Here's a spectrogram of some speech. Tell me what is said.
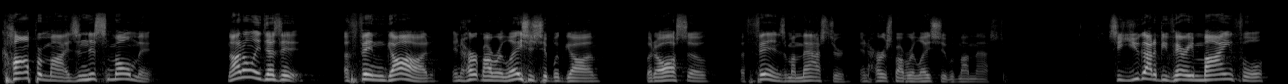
compromise in this moment, not only does it offend God and hurt my relationship with God, but also offends my master and hurts my relationship with my master. See, you got to be very mindful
